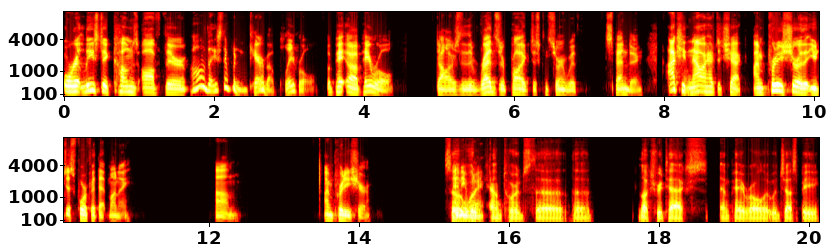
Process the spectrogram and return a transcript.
or at least it comes off their oh, they they wouldn't care about payroll, but pay, uh, payroll dollars. The Reds are probably just concerned with spending. Actually, Mm. now I have to check. I'm pretty sure that you just forfeit that money. Um, I'm pretty sure. So it wouldn't count towards the the luxury tax and payroll. It would just be,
